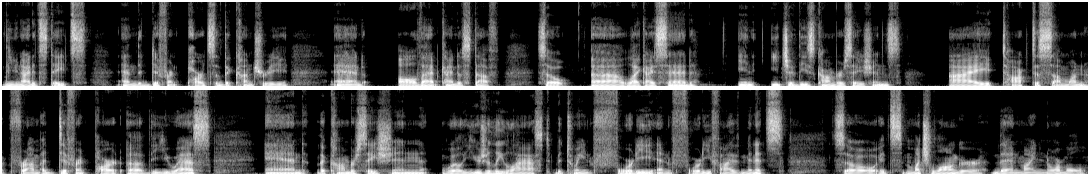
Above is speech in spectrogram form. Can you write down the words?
the United States and the different parts of the country and all that kind of stuff. So, uh, like I said, in each of these conversations, I talk to someone from a different part of the US, and the conversation will usually last between 40 and 45 minutes. So it's much longer than my normal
